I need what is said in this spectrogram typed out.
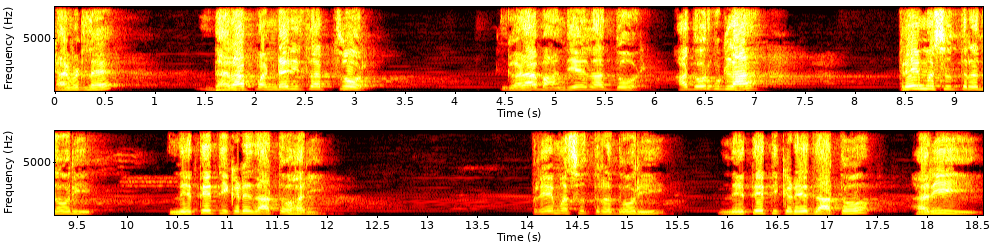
काय म्हटलंय? धरा पंढरीचा चोर. गळा बांधियला दोर. हा दोर कुठला? प्रेमसूत्र दोरी. नेते तिकडे जातो हरी. प्रेमसूत्र दोरी. नेते तिकडे जातो हरी.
